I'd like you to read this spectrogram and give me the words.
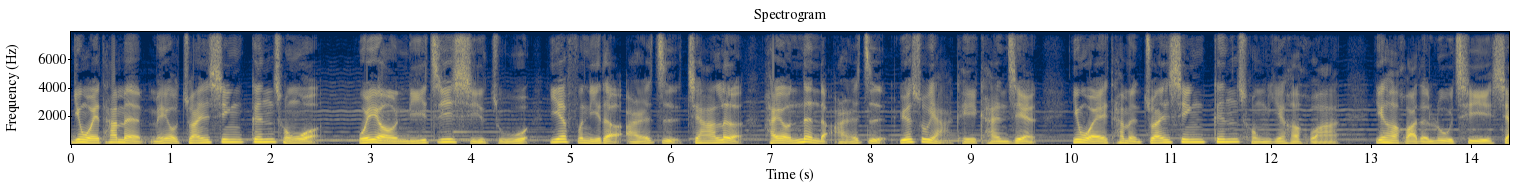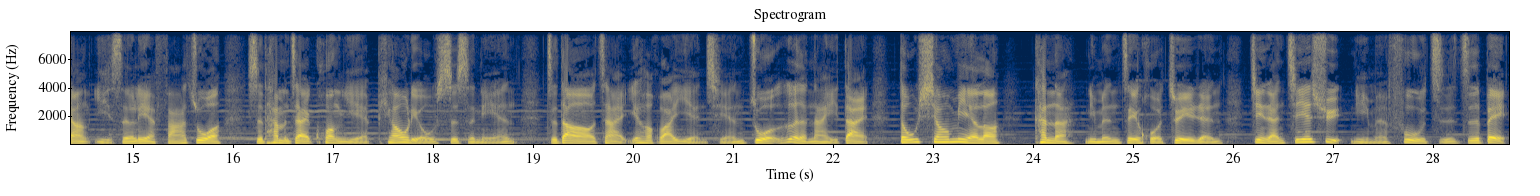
因为他们没有专心跟从我，唯有尼基喜族耶夫尼的儿子加勒，还有嫩的儿子约书亚可以看见，因为他们专心跟从耶和华。耶和华的怒气向以色列发作，使他们在旷野漂流四十年，直到在耶和华眼前作恶的那一代都消灭了。看呐，你们这伙罪人竟然接续你们父执之辈，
